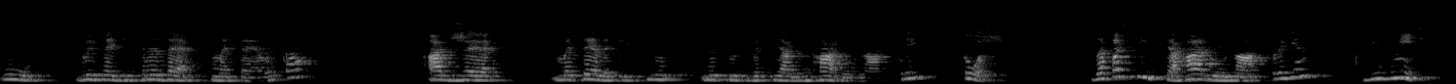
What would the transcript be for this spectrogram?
у вигляді 3D-метелика, адже метелики всі несуть весняний гарний настрій. Тож, запасіться гарним настроєм, візьміть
